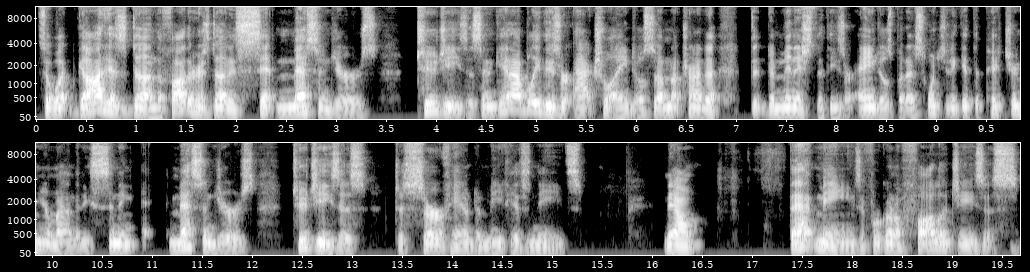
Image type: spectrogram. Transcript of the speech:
So, what God has done, the Father has done, is sent messengers to Jesus. And again, I believe these are actual angels. So, I'm not trying to d- diminish that these are angels, but I just want you to get the picture in your mind that He's sending eh, messengers to Jesus to serve Him to meet His needs. Now, that means if we're going to follow Jesus,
